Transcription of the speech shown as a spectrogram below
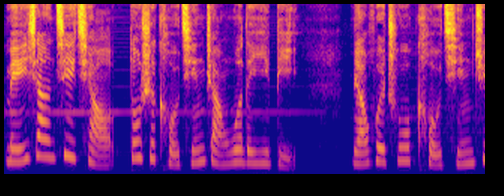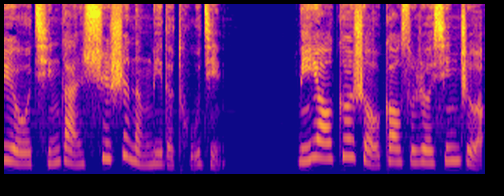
每一项技巧都是口琴掌握的一笔，描绘出口琴具有情感叙事能力的图景。民谣歌手告诉热心者，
